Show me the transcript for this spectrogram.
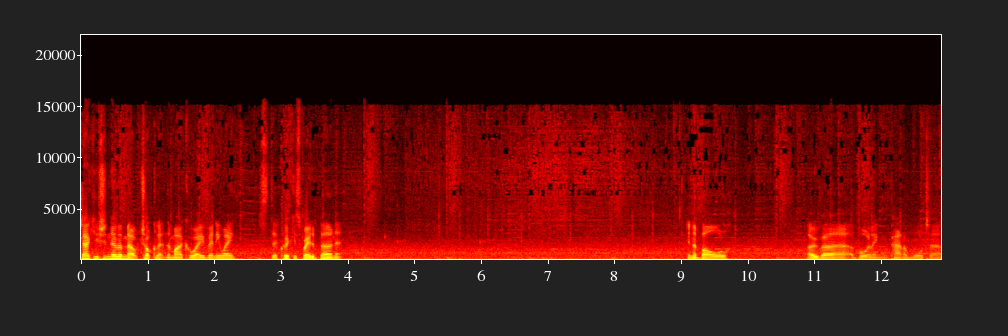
Jack, you should never melt chocolate in the microwave anyway. It's the quickest way to burn it. In a bowl over a boiling pan of water.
